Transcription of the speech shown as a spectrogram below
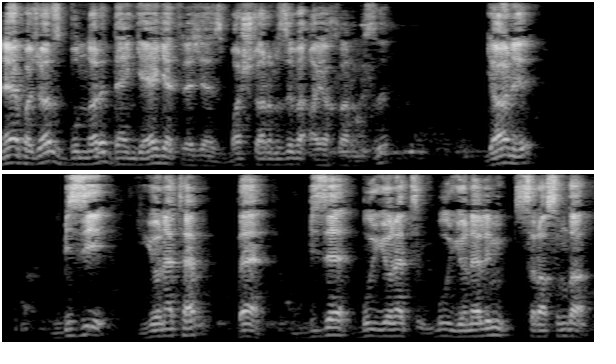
Ne yapacağız? Bunları dengeye getireceğiz. Başlarımızı ve ayaklarımızı. Yani bizi yöneten ve bize bu yönet bu yönelim sırasında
